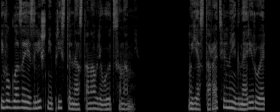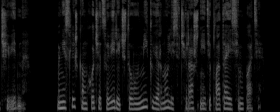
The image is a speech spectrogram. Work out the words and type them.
Его глаза излишне пристально останавливаются на мне. Но я старательно игнорирую очевидное. Мне слишком хочется верить, что в миг вернулись вчерашняя теплота и симпатия.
